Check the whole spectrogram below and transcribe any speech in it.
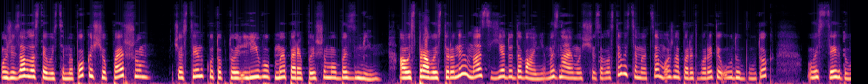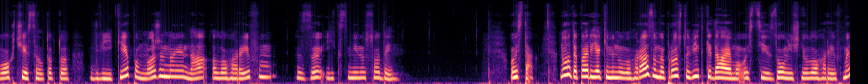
Отже, за властивостями поки що першу частинку, тобто ліву, ми перепишемо без змін. А ось з правої сторони у нас є додавання. Ми знаємо, що за властивостями це можна перетворити у добуток ось цих двох чисел, тобто двійки помноженої на логарифм з х-1. Ось так. Ну, а тепер, як і минулого разу, ми просто відкидаємо ось ці зовнішні логарифми,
